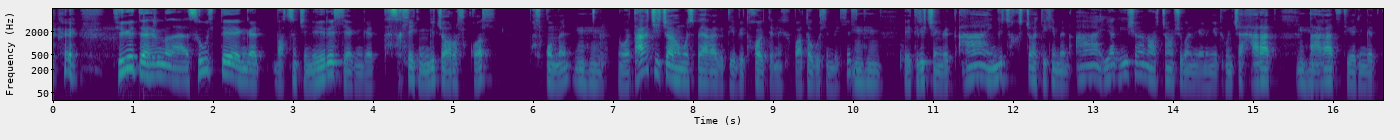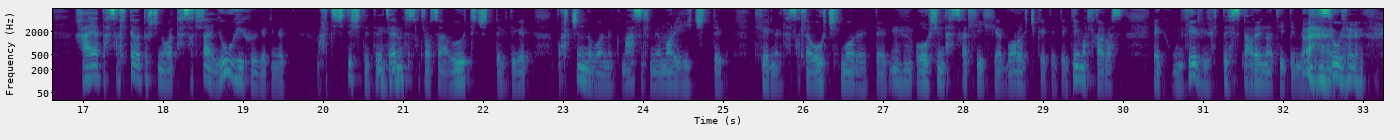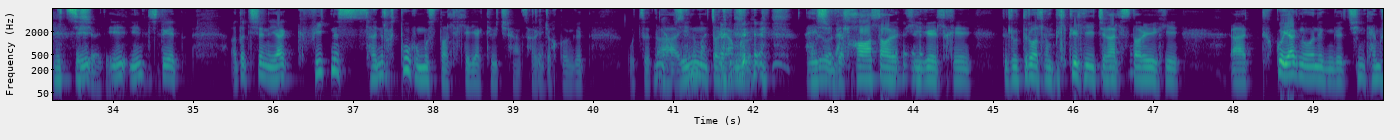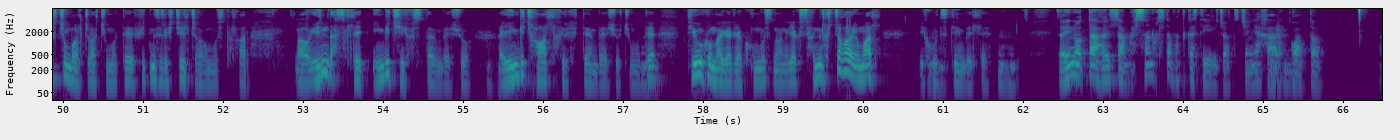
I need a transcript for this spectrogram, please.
Тэгээд харин сүүлдээ ингээд бодсон чинь нэрэл яг ингээд дасгалыг ингэж оруулахгүй бол болохгүй юм байна. Нөгөө дагж хийж байгаа хүмүүс байгаа гэдгийг би тухайд нэг бодоогүй юм байлээ л. Тэгээд тэр чинь ингээд аа ингэж зогсож байгаа тийх юм байна. Аа яг ийшээ нь орж байгаа юм шиг байна гэнэ ингээд хүн чинь хараад дагаад тэгээд ингээд хаяа дасгалтай өдөр чинь нөгөө дасгалаа юу хийх вэ гэдэг ингээд мартчихдээ шүү дээ тий зарим тасгалуусаа өөдчдөг тэгээд болчин нөгөө нэг muscle memory хийчдэг тэгэхээр нэг тасгалаа өөрчлөлмөр байдаг. Өөр шин тасгал хийхээр буруу ич гэдэг тийм болохоор бас яг үнэхээр хэрэгтэй сторинод хийд юм байна. Эсвэл мэдсэн шүү энд ч тэгээд одоо жишээ нь яг фитнес сонирхдгүй хүмүүст бол тэгэхээр яг тэгж санагдаж байхгүй ингээд үзээд а энэ одоо ямар хайш ингээл хоолоо хийгээл тэгэл өдөр болгон бэлтгэл хийж байгаа л стори хий А тэгэхгүй яг нөгөө нэг ингээд шин тамирчин болж байгаа ч юм уу те фитнесээр хичээлж байгаа хүмүүст болохоор энэ дасгалыг ингэж хийх хэрэгтэй юм байна шүү. Ингэж хооллох хэрэгтэй юм байна шүү ч юм уу те. Тиймэрхүү маягаар яг хүмүүс нөгөө яг сонирхож байгаа юмаа л их үздэг юм байлээ. За энэ удаа хоёлаа маш сонирхолтой подкаст хий гэж бодож байна. Яхаа аргагүй одоо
